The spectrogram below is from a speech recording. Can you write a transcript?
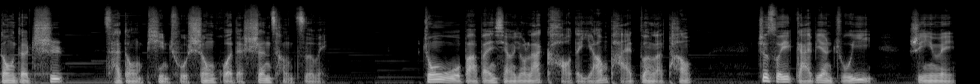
懂得吃，才懂品出生活的深层滋味。中午把本想用来烤的羊排炖了汤，之所以改变主意，是因为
